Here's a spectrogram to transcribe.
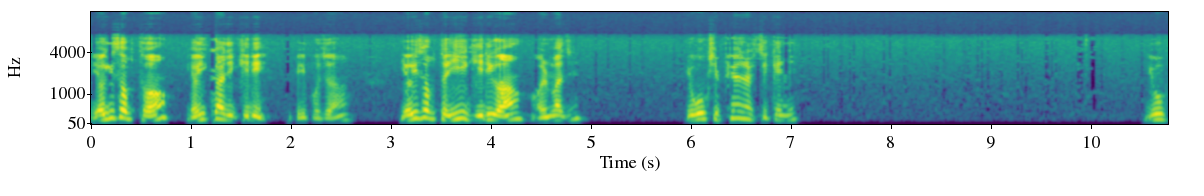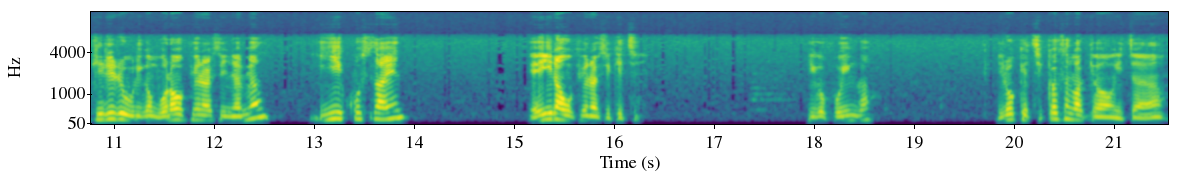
여기서부터 여기까지 길이 여기 보자. 여기서부터 이 길이가 얼마지? 이거 혹시 표현할 수 있겠니? 이 길이를 우리가 뭐라고 표현할 수 있냐면 2 코사인 A라고 표현할 수 있겠지. 이거 보인가? 이렇게 직각삼각형 있잖아.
